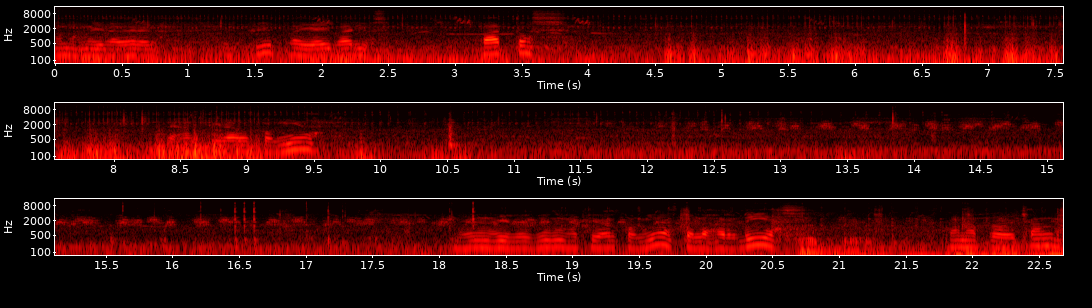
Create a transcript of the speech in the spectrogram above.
vamos a ir a ver el, el creek, ahí hay varios patos. Les han tirado comida. Ahí les vienen a tirar comida hasta las ardillas. Están aprovechando.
